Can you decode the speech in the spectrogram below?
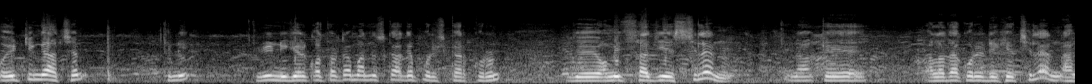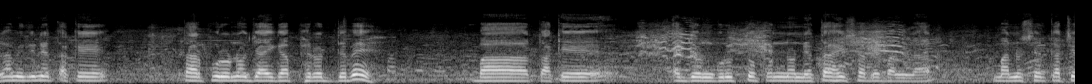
ওয়েটিংয়ে আছেন তিনি। তিনি নিজের কথাটা মানুষকে আগে পরিষ্কার করুন যে অমিত শাহজি এসেছিলেন তিনাকে আলাদা করে রেখেছিলেন আগামী দিনে তাকে তার পুরনো জায়গা ফেরত দেবে বা তাকে একজন গুরুত্বপূর্ণ নেতা হিসাবে বাংলার মানুষের কাছে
